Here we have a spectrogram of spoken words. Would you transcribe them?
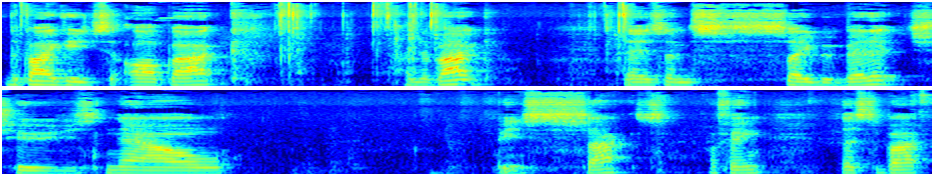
the baggies are back. And the back there's um, Slaven Bilic, who's now been sacked, I think. There's the back.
